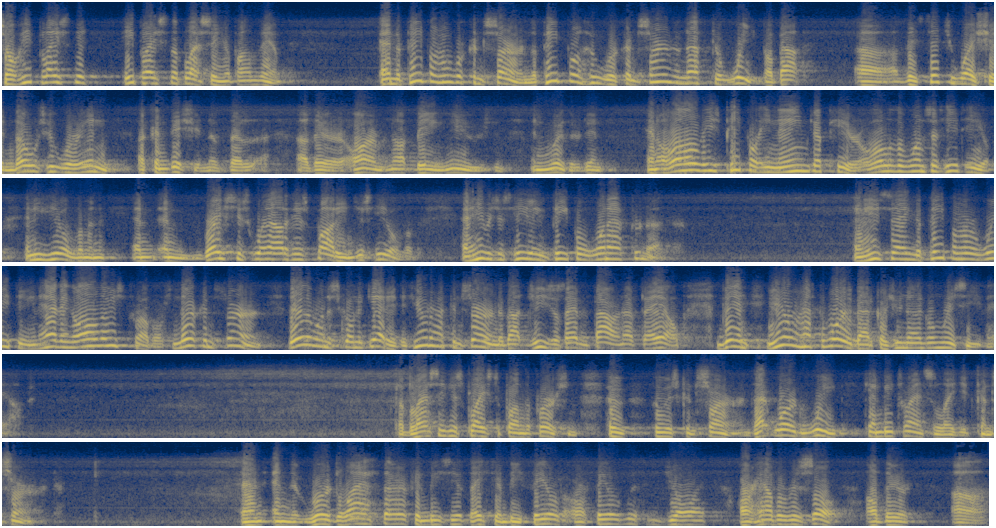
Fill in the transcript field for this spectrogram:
So he placed the, he placed the blessing upon them. And the people who were concerned, the people who were concerned enough to weep about uh, the situation, those who were in a condition of the, uh, their arms not being used and, and withered, and and all these people he named up here, all of the ones that he'd healed, and he healed them, and, and, and grace just went out of his body and just healed them. And he was just healing people one after another. And he's saying the people who are weeping and having all these troubles, and they're concerned, they're the one that's going to get it. If you're not concerned about Jesus having power enough to help, then you don't have to worry about it because you're not going to receive help. A blessing is placed upon the person who, who is concerned. That word weep can be translated concerned. And, and the word laugh there can be, they can be filled or filled with joy or have a result of their uh,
